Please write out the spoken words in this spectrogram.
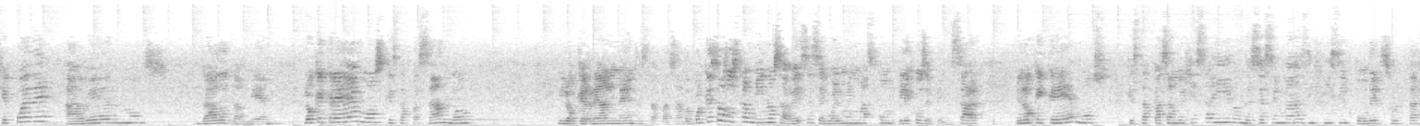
que puede habernos dado también lo que creemos que está pasando y lo que realmente está pasando. Porque estos dos caminos a veces se vuelven más complejos de pensar en lo que creemos que está pasando y es ahí donde se hace más difícil poder soltar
